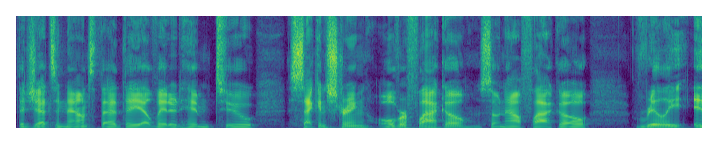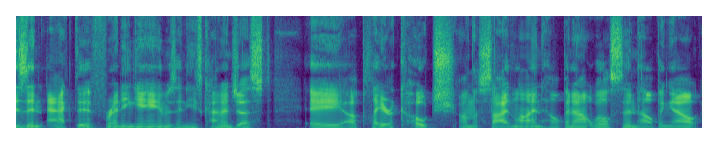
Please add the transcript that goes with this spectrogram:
the Jets announced that they elevated him to second string over Flacco. So now Flacco really isn't active for any games, and he's kind of just a uh, player coach on the sideline, helping out Wilson, helping out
